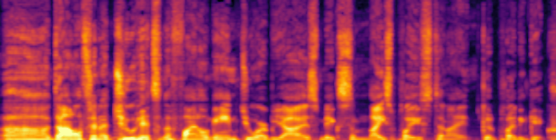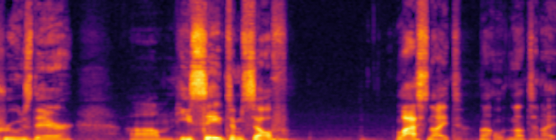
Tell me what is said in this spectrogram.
Uh, Donaldson had two hits in the final game, two RBIs, makes some nice plays tonight. Good play to get Cruz there. Um, he saved himself last night, not not tonight.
